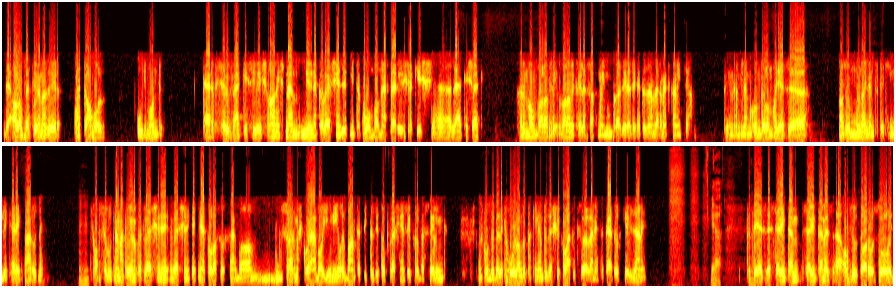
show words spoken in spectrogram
de alapvetően azért ott, ahol úgymond tervszerű felkészülés van, és nem nőnek a versenyzők, mint a bomba, mert erősek és uh, lelkesek, hanem van valamiféle, valamiféle szakmai munka, azért ezeket az ember megtanítja. Én nem, nem gondolom, hogy ez uh, azon múlna, hogy nem tud egy hindli kerékpározni. Uh-huh. Abszolút nem, hát olyanokat verseny, versenyeket nyert Olaszországban, 23-as korában, a juniorban, tehát itt azért top versenyzőkről beszélünk. Most gondolj bele egy hollandot, aki nem tud esőkavát fölvenni, tehát el tud képzelni. Yeah. Tehát ez, ez szerintem, szerintem ez abszolút arról szól, hogy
